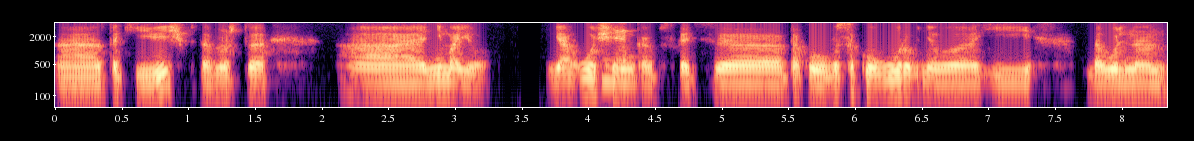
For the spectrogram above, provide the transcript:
а, такие вещи, потому что а, не мое. Я очень, как бы сказать, э, такого высокоуровневого и довольно,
